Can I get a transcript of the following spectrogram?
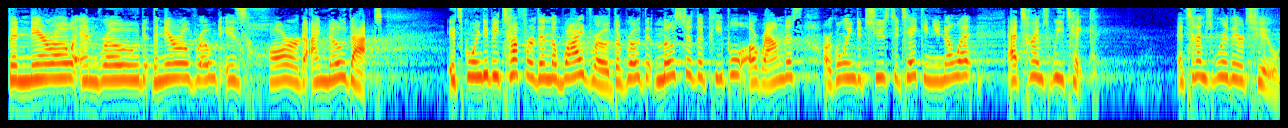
The narrow and road, the narrow road is hard. I know that. It's going to be tougher than the wide road, the road that most of the people around us are going to choose to take. And you know what? At times we take. At times we're there too.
